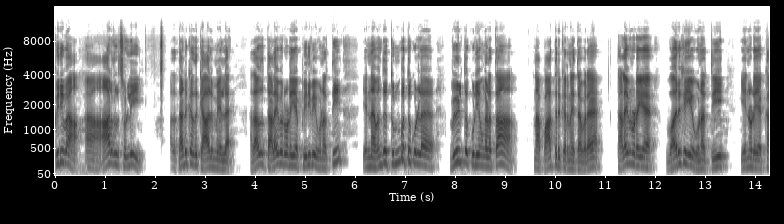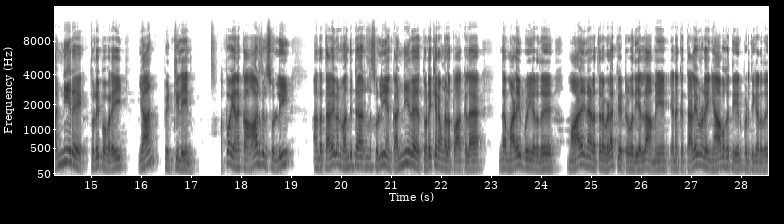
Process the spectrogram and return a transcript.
பிரிவை ஆறுதல் சொல்லி அதை தடுக்கிறதுக்கு யாருமே இல்லை. அதாவது தலைவருடைய பிரிவை உணர்த்தி என்னை வந்து துன்பத்துக்குள்ளே வீழ்த்தக்கூடியவங்களை தான் நான் பார்த்துருக்கிறேனே தவிர தலைவனுடைய வருகையை உணர்த்தி என்னுடைய கண்ணீரை துடைப்பவரை யான் பெற்றிலேன்? அப்போ எனக்கு ஆறுதல் சொல்லி அந்த தலைவன் வந்துட்டாருன்னு சொல்லி என் கண்ணீரை துடைக்கிறவங்கள பார்க்கல. இந்த மழை பொழிகிறது மாலை நேரத்தில் விளக்கேற்றுவது எல்லாமே எனக்கு தலைவனுடைய ஞாபகத்தை ஏற்படுத்துகிறது.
